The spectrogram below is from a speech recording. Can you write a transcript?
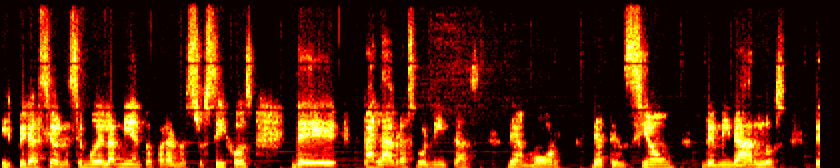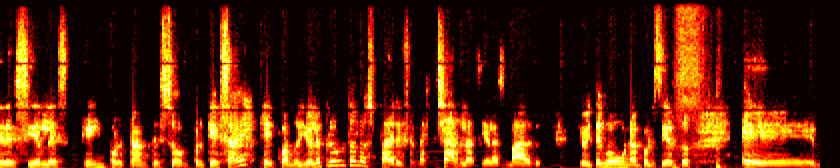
inspiración, ese modelamiento para nuestros hijos de palabras bonitas, de amor, de atención, de mirarlos, de decirles qué importantes son. Porque sabes que cuando yo le pregunto a los padres en las charlas y a las madres, que hoy tengo una, por cierto, eh,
